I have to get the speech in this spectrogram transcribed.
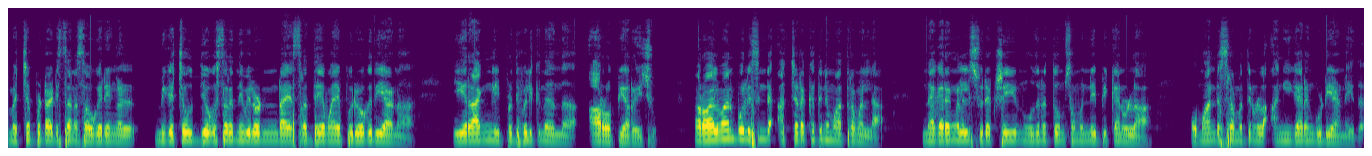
മെച്ചപ്പെട്ട അടിസ്ഥാന സൗകര്യങ്ങൾ മികച്ച ഉദ്യോഗസ്ഥർ എന്നിവയിലുണ്ടായ ശ്രദ്ധേയമായ പുരോഗതിയാണ് ഈ റാങ്കിങ്ങിൽ പ്രതിഫലിക്കുന്നതെന്ന് ആർ ഒ പി അറിയിച്ചു. റോയൽമാൻ പോലീസിന്റെ അച്ചടക്കത്തിന് മാത്രമല്ല നഗരങ്ങളിൽ സുരക്ഷയും നൂതനത്വവും സമന്വയിപ്പിക്കാനുള്ള ഒമാന്റെ ശ്രമത്തിനുള്ള അംഗീകാരം കൂടിയാണ് ഇത്.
